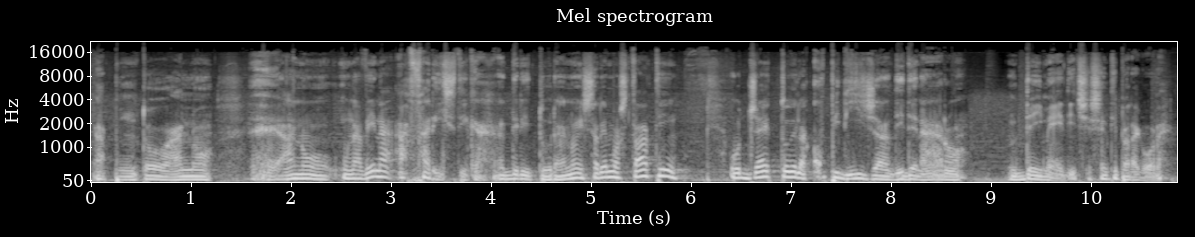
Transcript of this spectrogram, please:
appunto hanno, eh, hanno una vena affaristica addirittura. Noi saremmo stati oggetto della cupidigia di denaro dei medici. Senti Paragone.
